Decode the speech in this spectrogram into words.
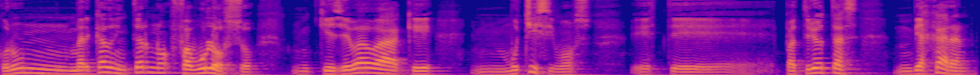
con un mercado interno fabuloso, que llevaba a que muchísimos este, patriotas viajaran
